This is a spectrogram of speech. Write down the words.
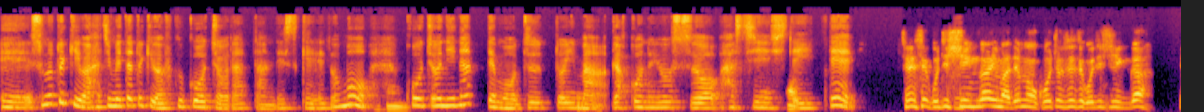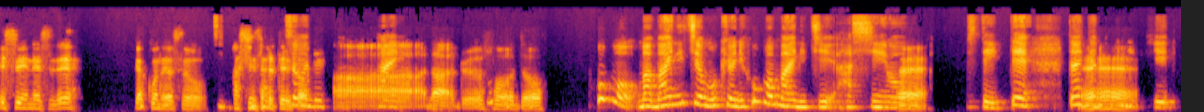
えー、その時は、始めた時は副校長だったんですけれども、うん、校長になってもずっと今、学校の様子を発信していて、先生ご自身が今でも校長先生ご自身が SNS で学校の様子を発信されてると。そうです。ああ、はい、なるほど。ほぼ、まあ毎日を目標にほぼ毎日発信をしていて、だいたい毎日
